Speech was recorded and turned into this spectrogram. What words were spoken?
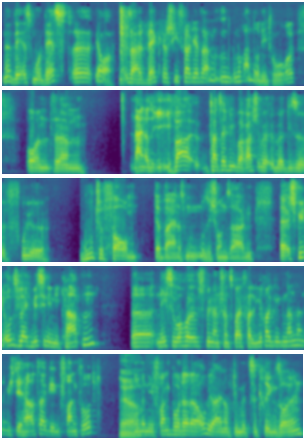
Ne, wer ist modest? Äh, ja, dann ist er halt weg, schießt halt jetzt an, und genug andere die Tore. Und ähm, nein, also ich, ich war tatsächlich überrascht über, über diese frühe gute Form der Bayern, das mu muss ich schon sagen. Äh, spielt uns vielleicht ein bisschen in die Karten. Äh, nächste Woche spielen dann schon zwei Verlierer gegeneinander, nämlich die Hertha gegen Frankfurt. Ja. Und wenn die Frankfurter da auch wieder einen auf die Mütze kriegen sollen,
